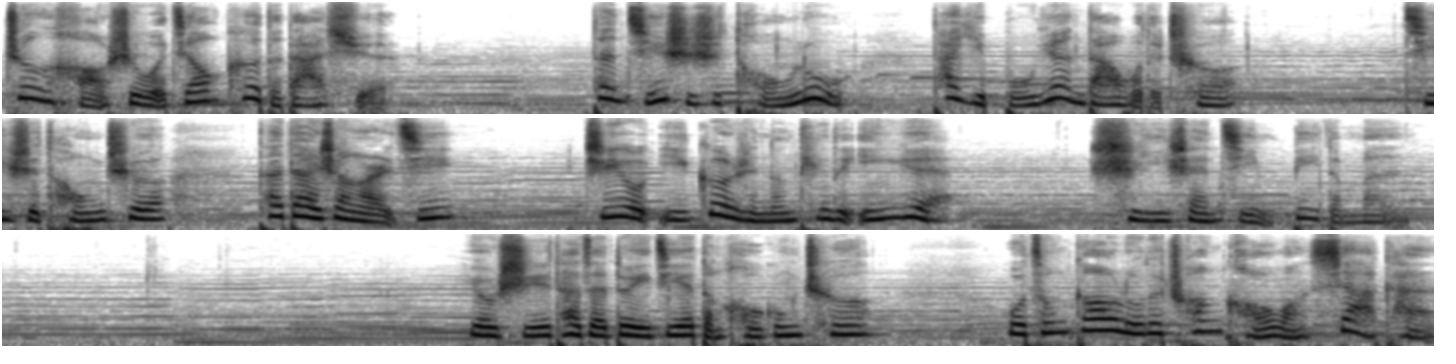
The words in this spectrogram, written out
正好是我教课的大学，但即使是同路，他也不愿搭我的车。即使同车，他戴上耳机，只有一个人能听的音乐，是一扇紧闭的门。有时他在对街等候公车，我从高楼的窗口往下看，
